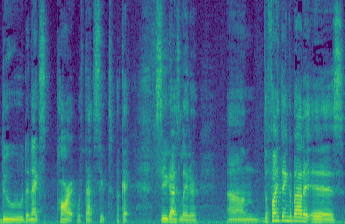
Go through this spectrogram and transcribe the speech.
do the next part with that suit. Okay. See you guys later. Um, the funny thing about it is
